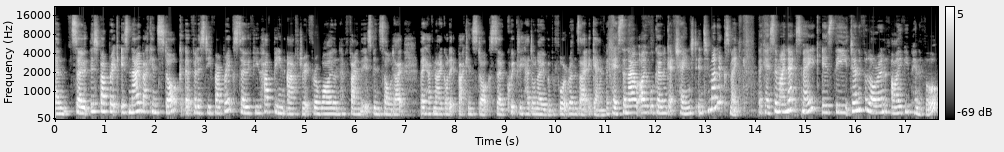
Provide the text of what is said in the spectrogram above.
Um, so this fabric is now back in stock at Felicity Fabrics. So if you have been after it for a while and have found that it's been sold out, they have now got it back in stock. So quickly head on over before it runs out again. Okay, so now I will go and get changed into my next make. Okay, so my next make is the Jennifer Lauren Ivy Pinafore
